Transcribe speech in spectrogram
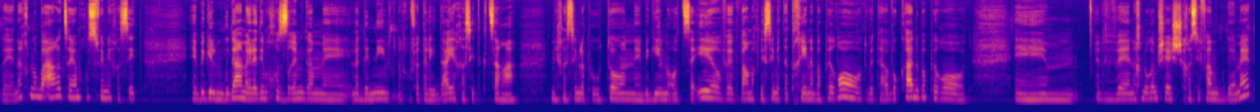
ואנחנו בארץ היום חושפים יחסית אה, בגיל מוקדם, הילדים חוזרים גם אה, לגנים, זאת אומרת חופשת הלידה יחסית קצרה, נכנסים לפעוטון אה, בגיל מאוד צעיר וכבר מכניסים את הטחינה בפירות ואת האבוקדו בפירות, ואנחנו רואים שיש חשיפה מוקדמת,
